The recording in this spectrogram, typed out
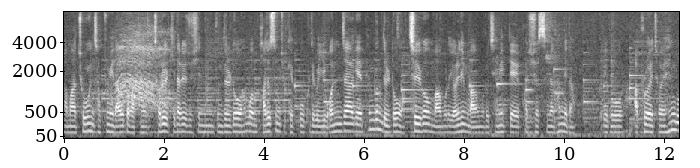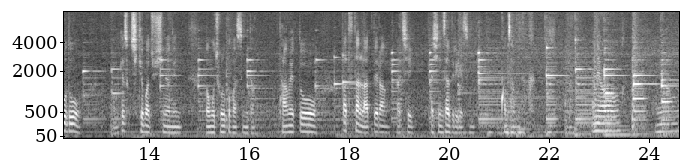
아마 좋은 작품이 나올 것 같아요. 저를 기다려주신 분들도 한번 봐줬으면 좋겠고 그리고 이 원작의 팬분들도 즐거운 마음으로 열린 마음으로 재밌게 봐주셨으면 합니다. 그리고 앞으로의 저의 행보도 어, 계속 지켜봐 주시면 너무 좋을 것 같습니다. 다음에 또 따뜻한 라떼랑 같이 다시 인사드리겠습니다. 감사합니다. 안녕. 안녕.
